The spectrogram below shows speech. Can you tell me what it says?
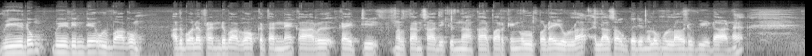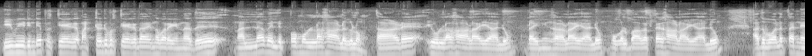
വീടും വീടിന്റെ ഉൾഭാഗവും അതുപോലെ ഫ്രണ്ട് ഭാഗം ഒക്കെ തന്നെ കാറ് കയറ്റി നിർത്താൻ സാധിക്കുന്ന കാർ പാർക്കിംഗ് ഉൾപ്പെടെയുള്ള എല്ലാ സൗകര്യങ്ങളും ഉള്ള ഒരു വീടാണ്. ഈ വീടിന്റെ പ്രത്യേക മറ്റൊരു പ്രത്യേകത എന്ന് പറയുന്നത് നല്ല വലിപ്പമുള്ള ഹാളുകളും താഴെയുള്ള ഹാളായാലും ഡൈനിങ് ഹാളായാലും മുകൾ ഭാഗത്തെ ഹാളായാലും അതുപോലെ തന്നെ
